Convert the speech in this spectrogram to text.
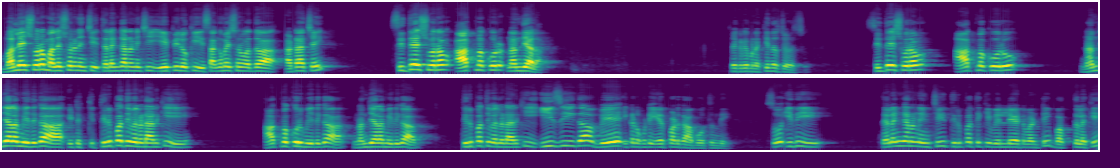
మల్లేశ్వరం మల్లేశ్వరం నుంచి తెలంగాణ నుంచి ఏపీలోకి సంగమేశ్వరం వద్ద అటాచ్ అయ్యి సిద్ధేశ్వరం ఆత్మకూరు నంద్యాల. సో ఇక్కడ మన కింద చూడొచ్చు. సిద్ధేశ్వరం ఆత్మకూరు నంద్యాల మీదుగా ఇటు తిరుపతి వెళ్ళడానికి ఆత్మకూరు మీదుగా నంద్యాల మీదుగా తిరుపతి వెళ్ళడానికి ఈజీగా వే ఇక్కడ ఒకటి ఏర్పాటు కాబోతుంది. సో ఇది తెలంగాణ నుంచి తిరుపతికి వెళ్ళేటువంటి భక్తులకి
